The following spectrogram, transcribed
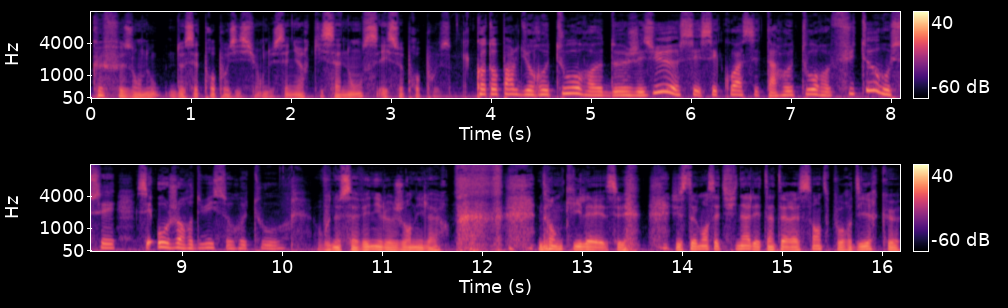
que faisons-nous de cette proposition du Seigneur qui s'annonce et se propose Quand on parle du retour de Jésus, c'est quoi? C'est un retour futur ou c'est aujourd'hui ce retour? Vous ne savez ni le jour ni l'heure. Donc il est, est justement cette finale est intéressante pour dire que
